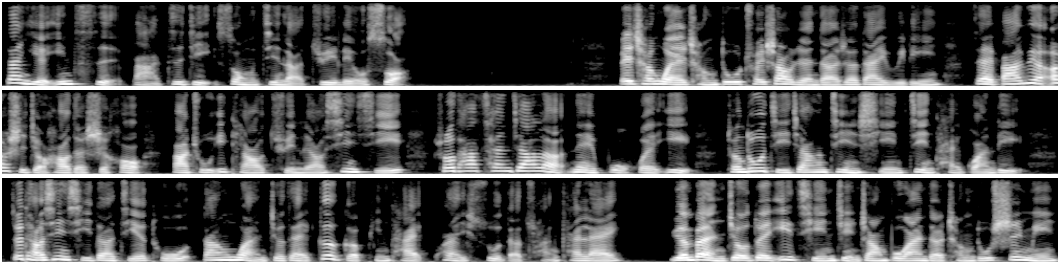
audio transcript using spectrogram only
但也因此把自己送进了拘留所。被称为“成都吹哨人”的热带雨林，在八月二十九号的时候发出一条群聊信息，说他参加了内部会议，成都即将进行静态管理。这条信息的截图当晚就在各个平台快速的传开来。原本就对疫情紧张不安的成都市民，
